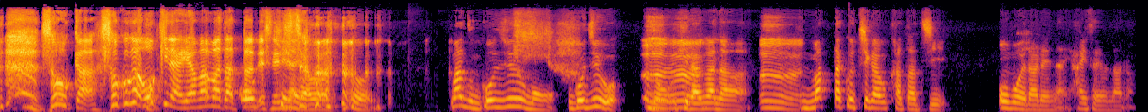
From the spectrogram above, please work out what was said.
そうか、そこが大きな山場だったんですね、実は。まず50問50のひらがな、うん。全く違う形覚えられない。はいさよなら。うん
